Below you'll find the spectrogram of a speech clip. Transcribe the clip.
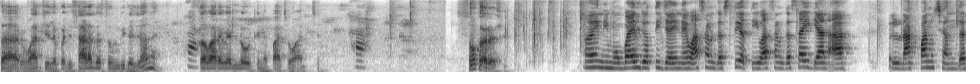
સારું વાંચી લે પછી સાડા દસ ઊંઘી જજો ને? સવારે વહેલો ઉઠીને પાછો વાંચજે. હા. શું કરે છે? અહીંની મોબાઈલ જોતી જઈને વાસણ ઘસતી હતી વાસણ ઘસાઈ ગયા ને આ પેલું નાખવાનું છે અંદર.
